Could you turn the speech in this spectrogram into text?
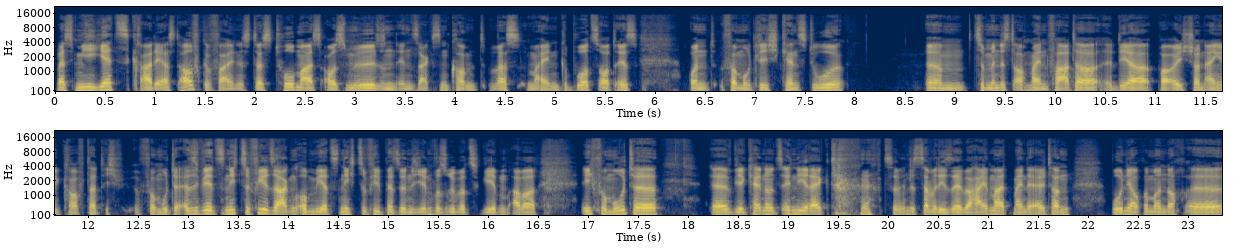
Was mir jetzt gerade erst aufgefallen ist, dass Thomas aus Mülsen in Sachsen kommt, was mein Geburtsort ist. Und vermutlich kennst du ähm, zumindest auch meinen Vater, der bei euch schon eingekauft hat. Ich vermute, also ich will jetzt nicht zu viel sagen, um jetzt nicht zu viel persönliche Infos rüberzugeben, aber ich vermute, äh, wir kennen uns indirekt. zumindest haben wir dieselbe Heimat. Meine Eltern wohnen ja auch immer noch äh,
